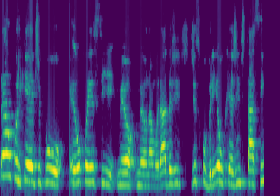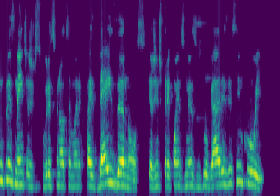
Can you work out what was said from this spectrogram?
Não, porque, tipo, eu conheci meu, meu namorado, a gente descobriu que a gente está simplesmente, a gente descobriu esse final de semana que faz 10 anos que a gente frequenta os mesmos lugares, isso inclui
